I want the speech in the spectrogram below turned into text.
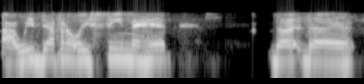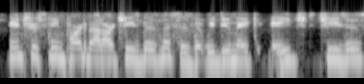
uh, we've definitely seen the hit. The the interesting part about our cheese business is that we do make aged cheeses.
